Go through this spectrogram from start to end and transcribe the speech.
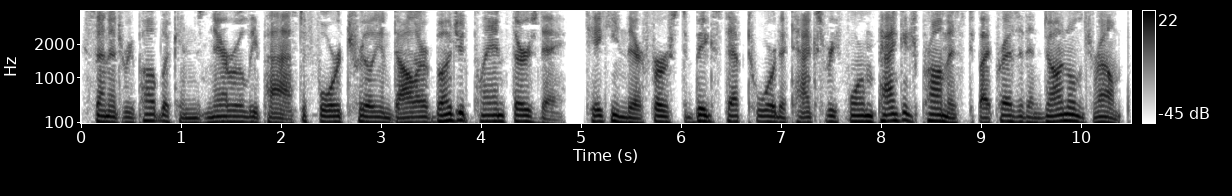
Senate Republicans narrowly passed a $4 trillion budget plan Thursday, taking their first big step toward a tax reform package promised by President Donald Trump.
